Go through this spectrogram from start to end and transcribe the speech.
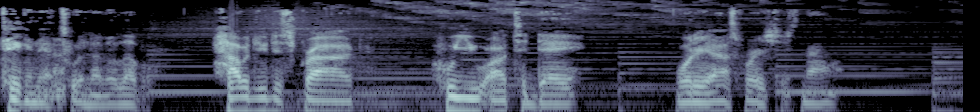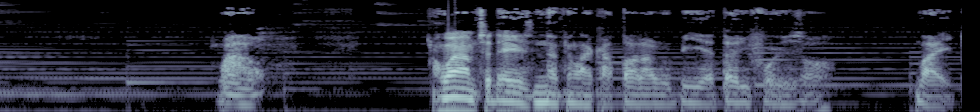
taking that to another level. How would you describe who you are today? What are your aspirations now? Wow. Who I am today is nothing like I thought I would be at 34 years old. Like,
